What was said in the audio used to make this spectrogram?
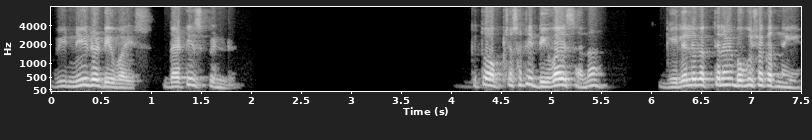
We need a device that is पिंड की तो आमच्यासाठी डिव्हाइस आहे ना. गेलेल्या व्यक्तीला मी बघू शकत नाहीये.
